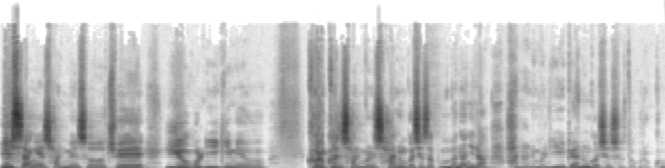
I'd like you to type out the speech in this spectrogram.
일상의 삶에서 죄의 유혹을 이기며 거룩한 삶을 사는 것에서 뿐만 아니라 하나님을 예배하는 것에서도 그렇고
